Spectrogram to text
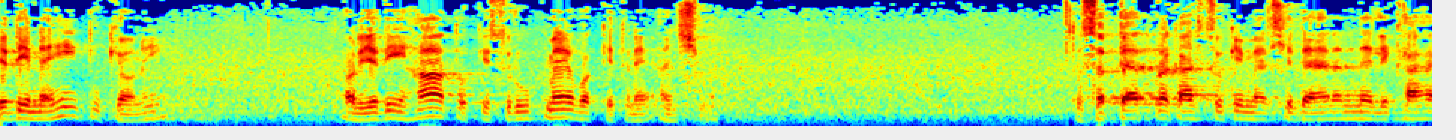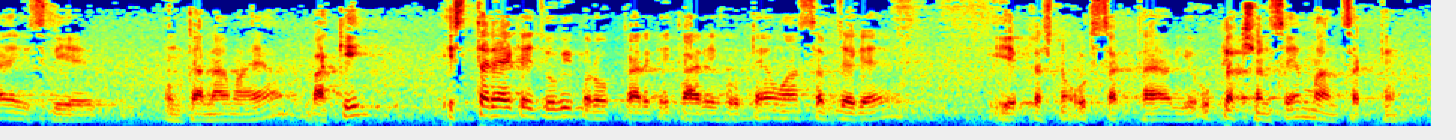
यदि नहीं तो क्यों नहीं? और यदि हाँ तो किस रूप में व कितने अंश में? तो सत्यात प्रकाश, चूँकि महर्षि दयानंद ने लिखा है, इसलिए उनका नाम आया। बाकी इस तरह के जो भी परोपकार के कार्य होते हैं, वहाँ सब जगह ये प्रश्न उठ सकता है और ये उपलक्षण से मान सकते हैं।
